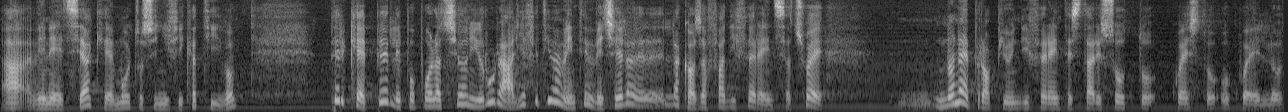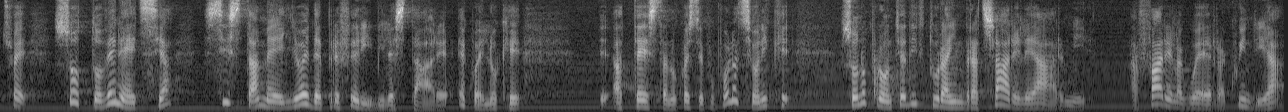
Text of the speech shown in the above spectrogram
a Venezia, che è molto significativo perché per le popolazioni rurali effettivamente invece la, la, cosa fa differenza, cioè non è proprio indifferente stare sotto questo o quello, cioè sotto Venezia si sta meglio ed è preferibile stare, è quello che eh, attestano queste popolazioni che sono pronte addirittura a imbracciare le armi, a fare la guerra, quindi a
